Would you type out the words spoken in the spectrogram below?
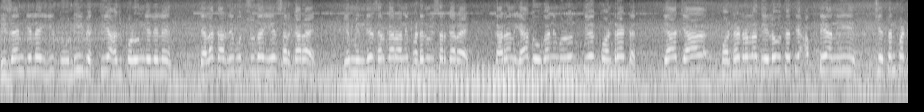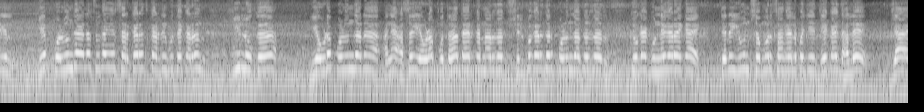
डिझाईन केलं ही दोन्ही व्यक्ती आज पळून गेलेले आहेत. त्याला कारणीभूतसुद्धा हे सरकार आहे. हे मिंदे सरकार आणि फडणवीस सरकार आहे. कारण ह्या दोघांनी मिळून ते कॉन्ट्रॅक्ट त्या ज्या कॉन्ट्रॅक्टरला दिलं होतं ते आपटे आणि चेतन पाटील हे पळून जायला सुद्धा हे सरकारच कारणीभूत आहे. कारण ही लोक एवढं पळून जाणं आणि असं एवढा पुतळा तयार करणारा जर शिल्पकार जर पळून जात असेल तो काय गुन्हेगार आहे काय? त्याने येऊन समोर सांगायला पाहिजे जे काय झाले ज्या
